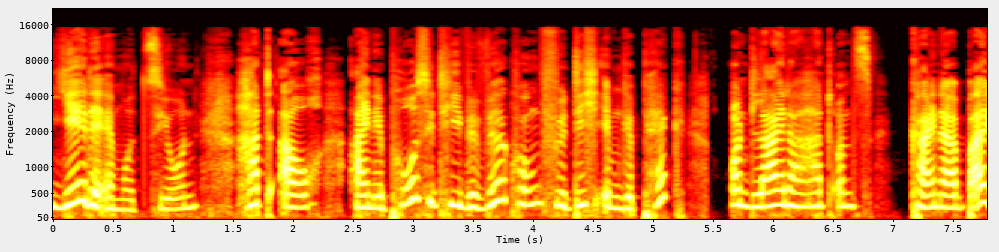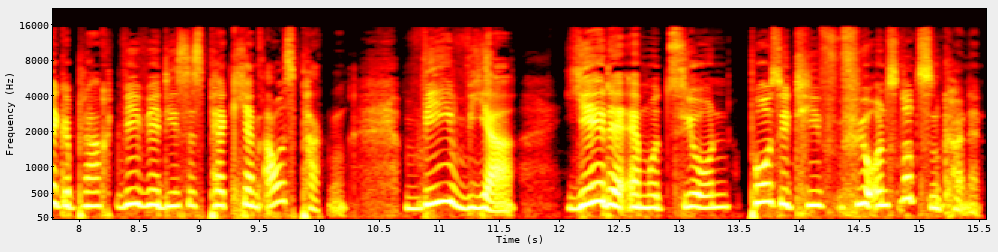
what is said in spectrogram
jede Emotion hat auch eine positive Wirkung für dich im Gepäck. Und leider hat uns keiner beigebracht, wie wir dieses Päckchen auspacken, wie wir jede Emotion positiv für uns nutzen können.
